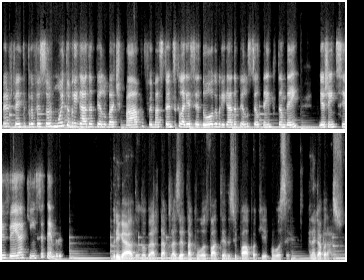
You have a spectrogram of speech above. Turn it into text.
Perfeito, professor. Muito obrigada pelo bate-papo, foi bastante esclarecedor. Obrigada pelo seu tempo também. E a gente se vê aqui em setembro. Obrigado, Roberta. Prazer estar com você, tendo esse papo aqui com você. Grande abraço.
